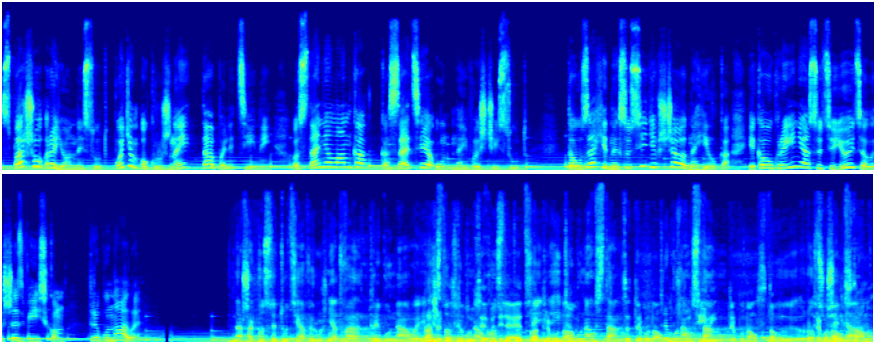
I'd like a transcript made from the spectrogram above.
Спершу районний суд, потім окружний та апеляційний. Остання ланка касація у найвищий суд. Та у західних сусідів ще одна гілка, яка в Україні асоціюється лише з військом трибунали. Nasza konstytucja wyróżnia dwa trybunały. Nasza Jest to Trybunał konstytucja wydzielaje dwa Konstytucyjny i trybunały. Trybunał Stanu. Це трибунал конституційний, Stanu, трибунал y, стану. rozstrzyga- Трибунал стану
